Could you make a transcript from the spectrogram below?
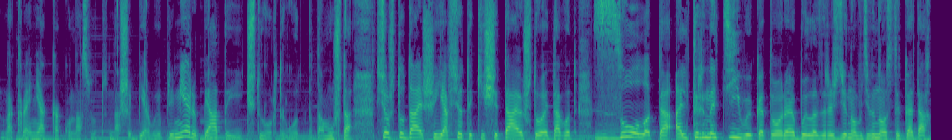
на крайняк, как у нас вот наши первые примеры, пятый и четвертый год, потому что все, что дальше, я все-таки считаю, что это вот золото альтернативы, которое было зарождено в 90-х годах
